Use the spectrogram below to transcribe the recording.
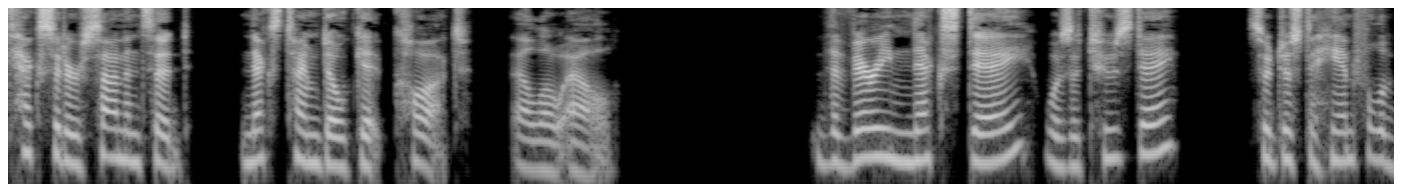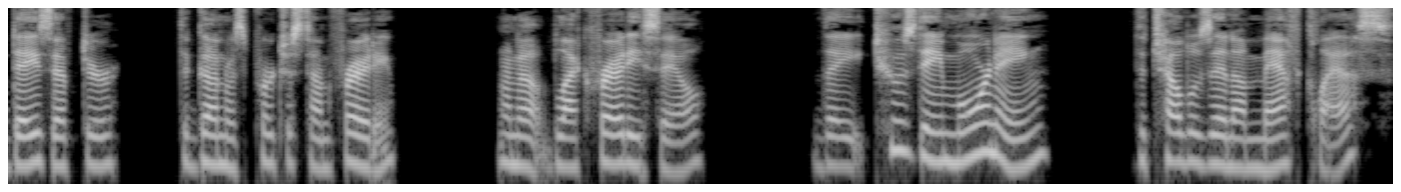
texted her son and said, next time don't get caught, LOL. The very next day was a Tuesday. So just a handful of days after the gun was purchased on Friday on a Black Friday sale. The Tuesday morning, the child was in a math class,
